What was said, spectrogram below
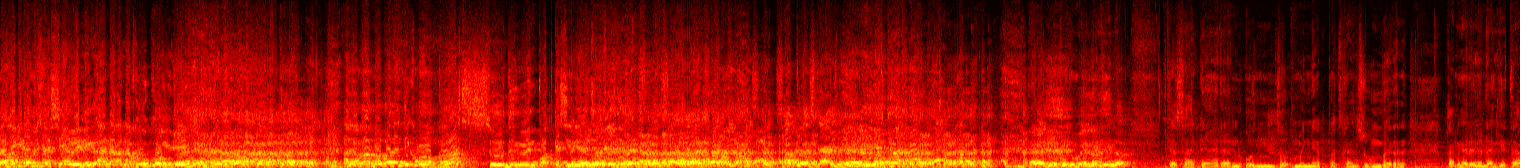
Nanti kita bisa share ini ke anak-anak hukum kayaknya. Atau nggak bapak nanti kalau kelas suruh dengerin podcast ini aja. Selesai ya. Satu SKS ya. Nah, Jadi kembali lagi loh kesadaran untuk menyebutkan sumber. Kan kadang-kadang kita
